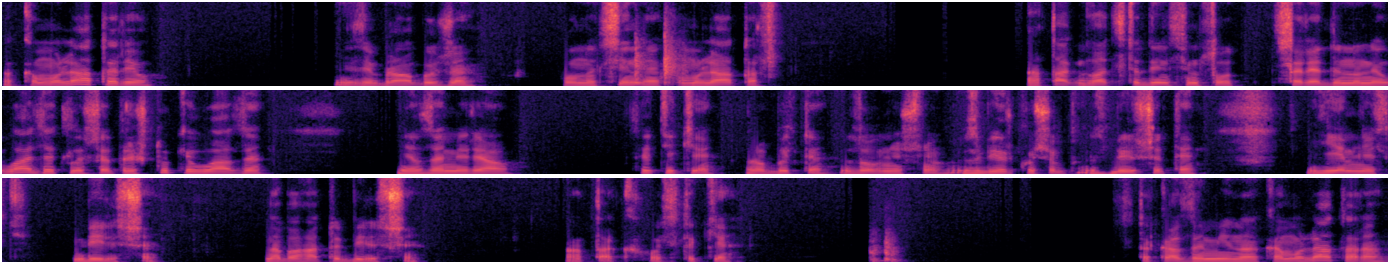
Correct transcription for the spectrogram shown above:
акумуляторів. І зібрав би вже повноцінний акумулятор. А так, 21700 всередину не влазять, лише 3 штуки влазить. Я заміряв. Це тільки робити зовнішню збірку, щоб збільшити ємність більше, набагато більше. А так, ось таке. Така заміна акумулятора.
